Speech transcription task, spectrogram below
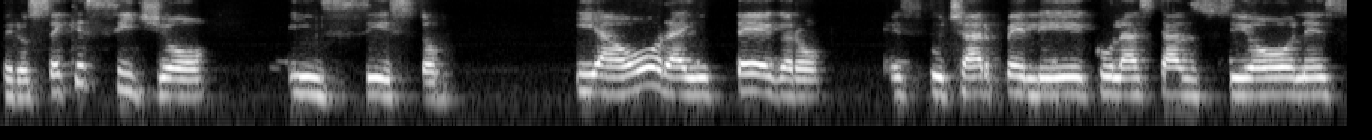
pero sé que si yo insisto y ahora integro escuchar películas, canciones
